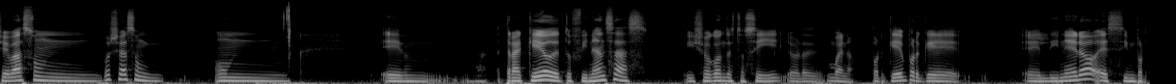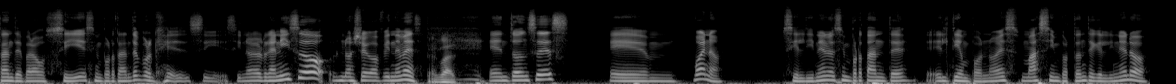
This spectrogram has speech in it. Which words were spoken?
llevas un. Vos llevas un. un em, traqueo de tus finanzas. Y yo contesto sí. la verdad. Bueno, ¿por qué? Porque el dinero es importante para vos. Sí, es importante porque si, si no lo organizo, no llego a fin de mes. Tal cual. Entonces, em, bueno, si el dinero es importante, el tiempo no es más importante que el dinero.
